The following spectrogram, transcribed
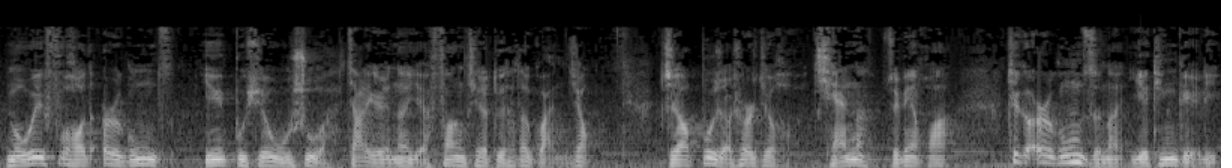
某位富豪的二公子，因为不学无术啊，家里人呢也放弃了对他的管教，只要不惹事儿就好，钱呢随便花。这个二公子呢也挺给力，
